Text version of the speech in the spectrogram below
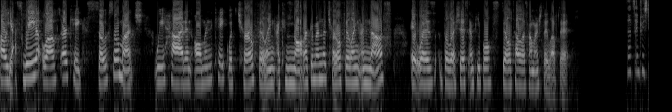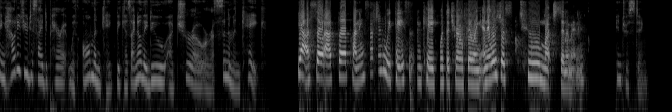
Oh, yes. We loved our cake so, so much. We had an almond cake with churro filling. I cannot recommend the churro filling enough. It was delicious, and people still tell us how much they loved it. That's interesting. How did you decide to pair it with almond cake? Because I know they do a churro or a cinnamon cake. Yeah, so at the planning session, we tasted some cake with the churro filling, and it was just too much cinnamon. Interesting.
